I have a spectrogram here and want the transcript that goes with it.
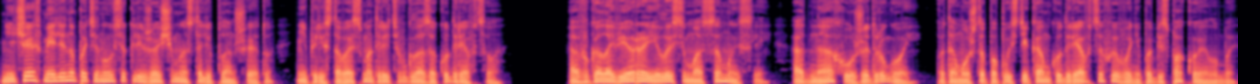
Нечаев медленно потянулся к лежащему на столе планшету, не переставая смотреть в глаза Кудрявцева. А в голове роилась масса мыслей, одна хуже другой, потому что по пустякам Кудрявцев его не побеспокоил бы.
